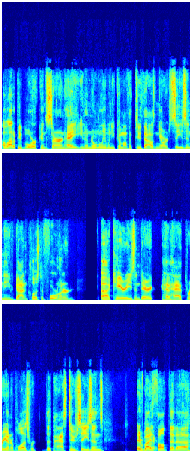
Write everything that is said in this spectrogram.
a lot of people were concerned. Hey, you know, normally when you come off a 2,000 yard season, and you've gotten close to 400 uh, carries, and Derrick had had 300 plus for the past two seasons. Everybody right. thought that, uh,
